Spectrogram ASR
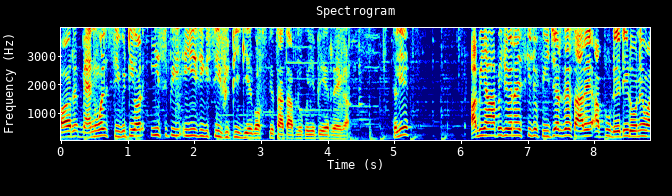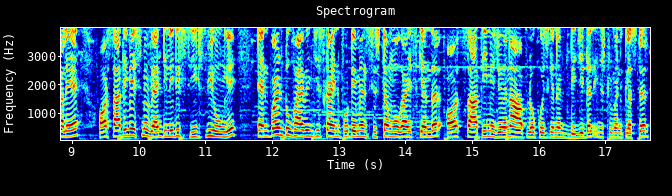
और मैनुअल सीवीटी और E C T gear box के साथ आप लोग को ये पेयर रहेगा। चलिए, अब यहाँ पे जो है ना, इसके जो फीचर्स है, सारे अप टू डेटेड होने वाले हैं और साथ ही में इसमें वेंटिलेटेड सीट्स भी होंगे। 10.25 इंचेस का इन्फोटेनमेंट सिस्टम होगा इसके अंदर और साथ ही में जो है ना, आप लोग को इसके अंदर digital instrument cluster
